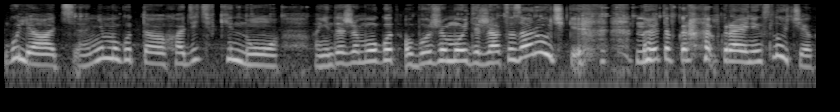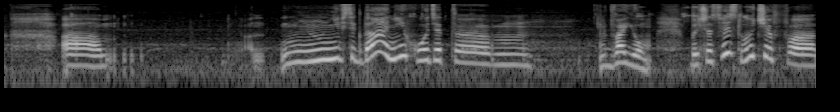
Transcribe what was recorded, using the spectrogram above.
гулять, они могут ходить в кино, они даже могут, о боже мой, держаться за ручки. Но это в, кра в крайних случаях. Не всегда они ходят... Вдвоем. В большинстве случаев э,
